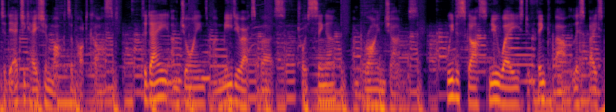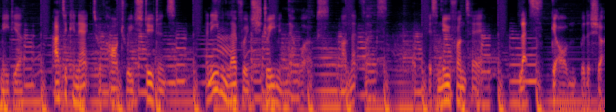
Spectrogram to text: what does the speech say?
to the Education Marketer Podcast. Today I'm joined by media experts Troy Singer and Brian Jones. We discuss new ways to think about list based media, how to connect with hard to reach students, and even leverage streaming networks like Netflix. It's a new frontier. Let's get on with the show.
